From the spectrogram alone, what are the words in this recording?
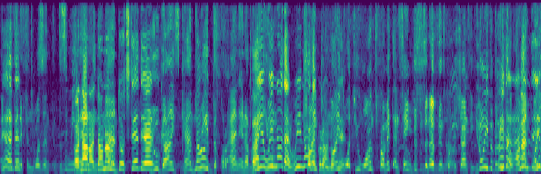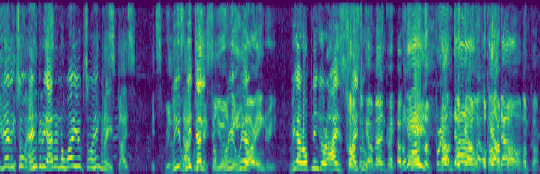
And yeah, even if it wasn't, it doesn't mean. Oh no no no no no! Don't stay there. You guys can't no, read the Quran in a vacuum. We, we know that. We know the Quran. to find okay? what you want from it and saying this is an evidence for Christianity. You don't even believe Brother, in the Quran. I mean, you're getting so angry. Evidence? I don't know why you're so angry. Because, guys, it's really we, sad. We tell we, we are angry. We are opening your eyes. Try okay, to. I'm angry. okay, no problem. For calm your, down. Okay, I'm, okay, calm I'm down. calm. I'm calm.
